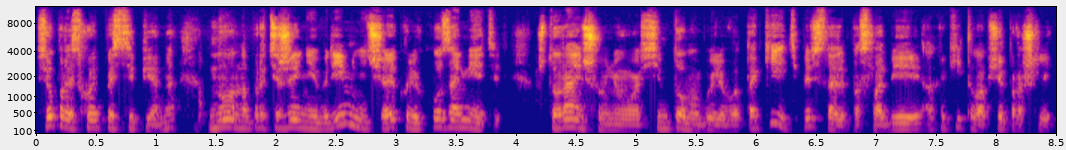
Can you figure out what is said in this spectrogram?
Все происходит постепенно, но на протяжении времени человеку легко заметить, что раньше у него симптомы были вот такие, теперь стали послабее, а какие-то вообще прошли.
